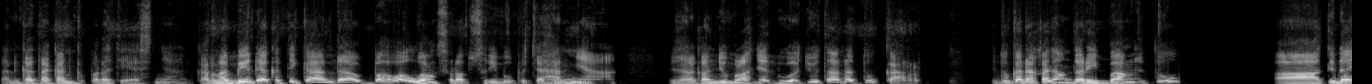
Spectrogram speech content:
dan katakan kepada CS-nya. Karena beda ketika Anda bawa uang 100.000 pecahannya, misalkan jumlahnya 2 juta Anda tukar, itu kadang-kadang dari bank itu uh, tidak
